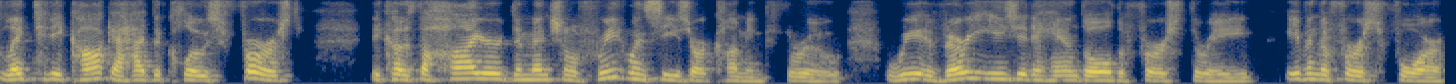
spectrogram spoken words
Lake Titicaca had to close first because the higher dimensional frequencies are coming through. We very easy to handle the first three, even the first four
